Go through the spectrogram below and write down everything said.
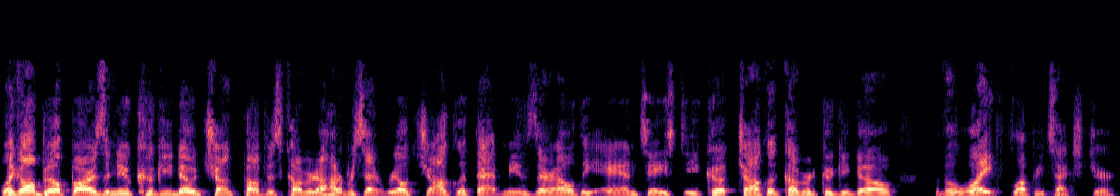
Like all built bars, the new cookie dough chunk puff is covered 100% real chocolate. That means they're healthy and tasty. Chocolate covered cookie dough with a light, fluffy texture.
